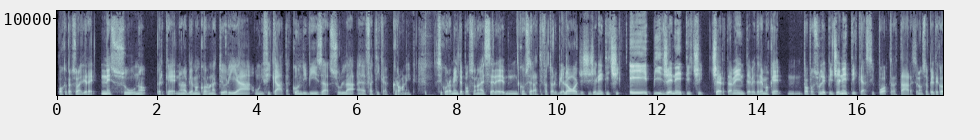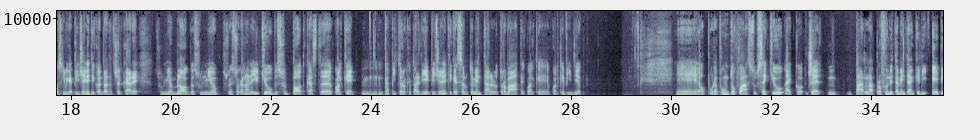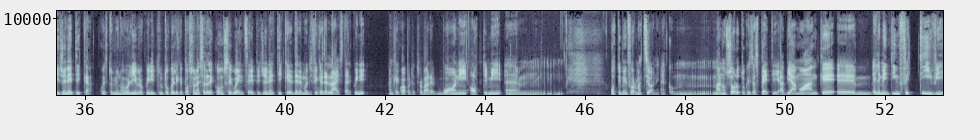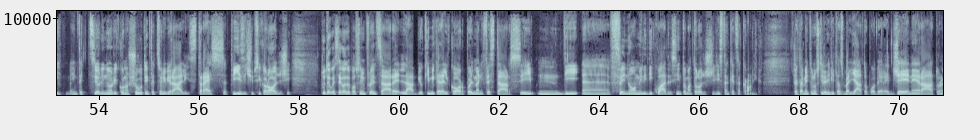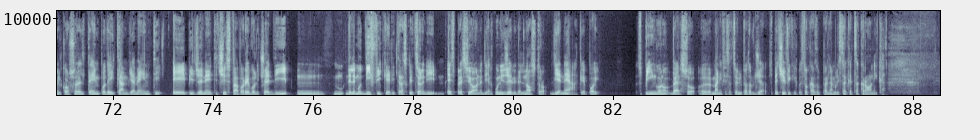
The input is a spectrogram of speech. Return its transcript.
Poche persone direi nessuno perché non abbiamo ancora una teoria unificata, condivisa sulla eh, fatica cronica. Sicuramente possono essere mh, considerati fattori biologici, genetici, epigenetici. Certamente vedremo che mh, proprio sull'epigenetica si può trattare. Se non sapete cosa significa epigenetico, andate a cercare sul mio blog, sul mio, su questo canale YouTube, sul podcast, qualche mh, capitolo che parla di epigenetica e salute mentale, lo trovate, qualche, qualche video eh, oppure appunto qua su PsyQ, ecco, cioè, mh, parla approfonditamente anche di epigenetica, questo è il mio nuovo libro, quindi di tutte quelle che possono essere le conseguenze epigenetiche delle modifiche del lifestyle, quindi anche qua potete trovare buoni, ottimi... Ehm, ottime informazioni, ecco. ma non solo tutti questi aspetti, abbiamo anche ehm, elementi infettivi, infezioni non riconosciute, infezioni virali, stress fisici, psicologici, Tutte queste cose possono influenzare la biochimica del corpo e il manifestarsi mh, di eh, fenomeni, di quadri sintomatologici di stanchezza cronica. Certamente uno stile di vita sbagliato può avere generato nel corso del tempo dei cambiamenti epigenetici sfavorevoli, cioè di, mh, delle modifiche di trascrizione, di espressione di alcuni geni del nostro DNA che poi spingono verso eh, manifestazioni di patologia specifiche, in questo caso parliamo di stanchezza cronica.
